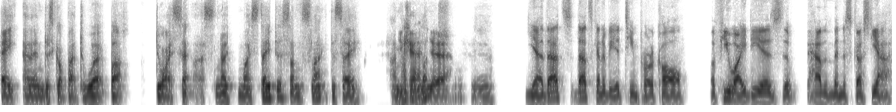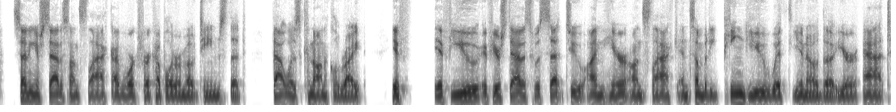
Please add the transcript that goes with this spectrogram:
ate and then just got back to work. But do I set a s- note my status on Slack to say I'm You having can, lunch? yeah. yeah, yeah that's that's going to be a team protocol. A few ideas that haven't been discussed. Yeah setting your status on slack. I've worked for a couple of remote teams that that was canonical right? If if you if your status was set to i'm here on slack and somebody pinged you with you know the your at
